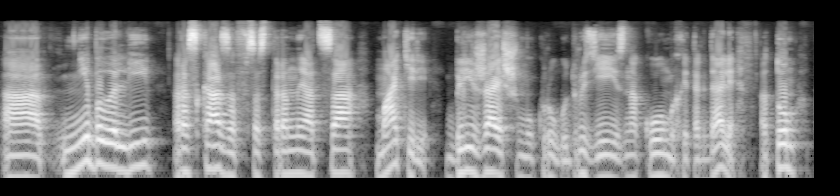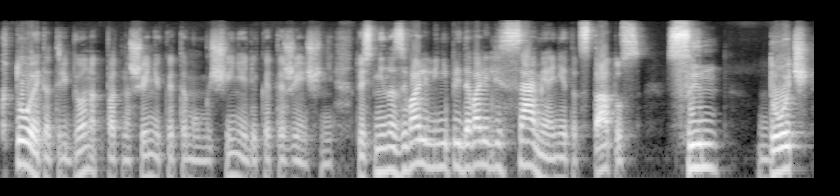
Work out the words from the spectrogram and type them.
А, не было ли рассказов со стороны отца, матери, ближайшему кругу друзей, знакомых и так далее, о том, кто этот ребенок по отношению к этому мужчине или к этой женщине. То есть не называли ли, не придавали ли сами они этот статус сын, дочь,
